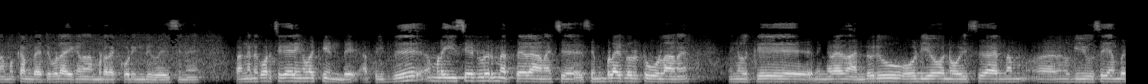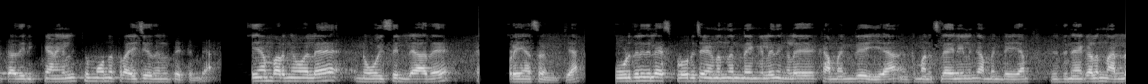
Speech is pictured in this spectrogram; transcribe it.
നമുക്ക് കമ്പാറ്റബിൾ ആയിരിക്കണം നമ്മുടെ റെക്കോർഡിംഗ് ഡിവൈസിന് അപ്പം അങ്ങനെ കുറച്ച് കാര്യങ്ങളൊക്കെ ഉണ്ട് അപ്പം ഇത് നമ്മൾ ഈസി ആയിട്ടുള്ള ഒരു മെത്തേഡാണ് സിമ്പിൾ ആയിട്ടുള്ള ഒരു ടൂളാണ് നിങ്ങൾക്ക് നിങ്ങളുടെ നല്ലൊരു ഓഡിയോ നോയ്സ് കാരണം നിങ്ങൾക്ക് യൂസ് ചെയ്യാൻ പറ്റാതിരിക്കുകയാണെങ്കിൽ ചുമ്മാ ഒന്ന് ട്രൈ ചെയ്തതിന് തെറ്റില്ല. ഞാൻ പറഞ്ഞ പോലെ നോയ്സ് ഇല്ലാതെ റെക്കോർഡ് ചെയ്യാൻ ശ്രമിക്കുക കൂടുതൽ ഇതിൽ എക്സ്പ്ലോർ ചെയ്യണമെന്നുണ്ടെങ്കിൽ നിങ്ങൾ കമന്റ് ചെയ്യുക നിങ്ങൾക്ക് മനസ്സിലായില്ലെങ്കിലും കമന്റ് ചെയ്യാം. ഇതിനേക്കാളും നല്ല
